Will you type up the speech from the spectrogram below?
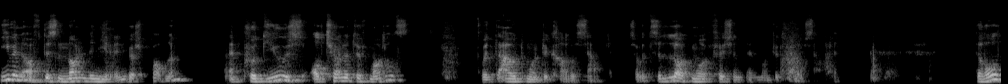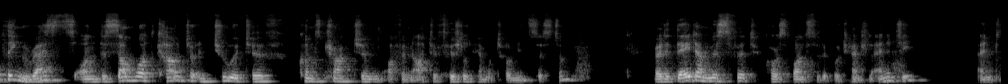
even of this nonlinear inverse problem and produce alternative models without Monte Carlo sampling. So it's a lot more efficient than Monte Carlo sampling. The whole thing rests on the somewhat counterintuitive construction of an artificial Hamiltonian system, where the data misfit corresponds to the potential energy, and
